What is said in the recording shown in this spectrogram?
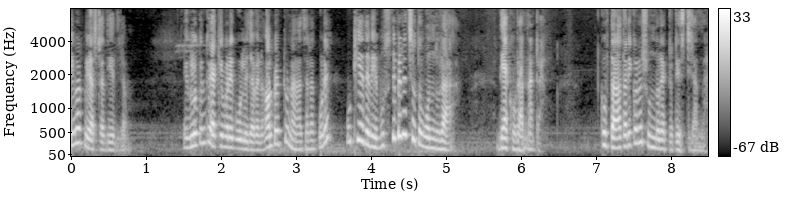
এবার পেঁয়াজটা দিয়ে দিলাম। এগুলো কিন্তু একেবারে গলে যাবে না, অল্প একটু নাড়াচাড়া করে উঠিয়ে দেবে, বুঝতে পেরেছ তো, বন্ধুরা? দেখো রান্নাটা। খুব তাড়াতাড়ি করে সুন্দর একটা টেস্টি রান্না।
